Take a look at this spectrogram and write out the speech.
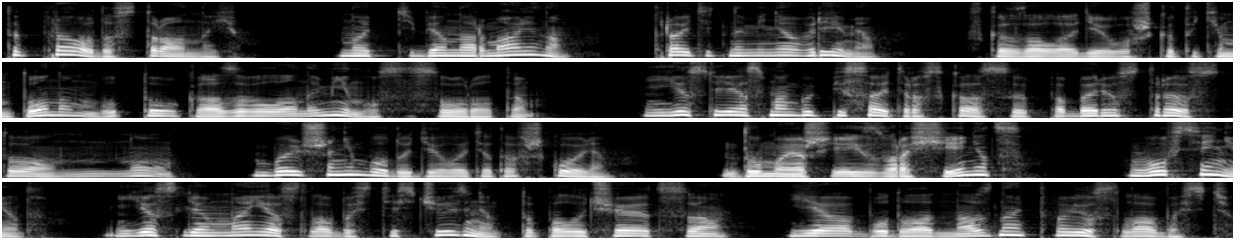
«Ты правда странный. Но тебе нормально тратить на меня время?» — сказала девушка таким тоном, будто указывала на минусы Сорота. «Если я смогу писать рассказы, поборю стресс, то, ну, больше не буду делать это в школе». «Думаешь, я извращенец?» «Вовсе нет. Если моя слабость исчезнет, то получается, я буду одна знать твою слабость».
